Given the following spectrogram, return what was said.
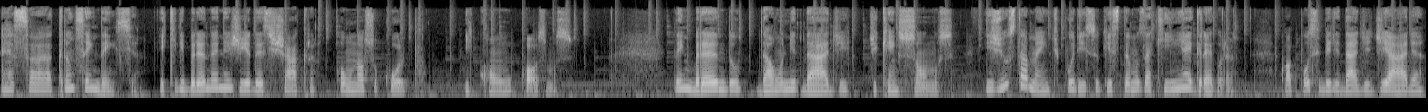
essa transcendência, equilibrando a energia desse chakra com o nosso corpo e com o cosmos. Lembrando da unidade de quem somos, e justamente por isso que estamos aqui em Egrégora, com a possibilidade diária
